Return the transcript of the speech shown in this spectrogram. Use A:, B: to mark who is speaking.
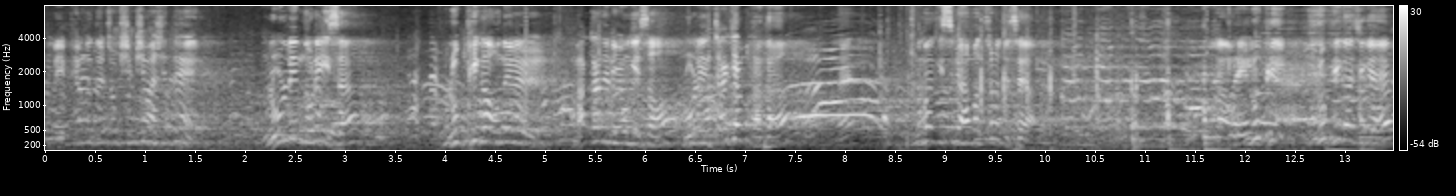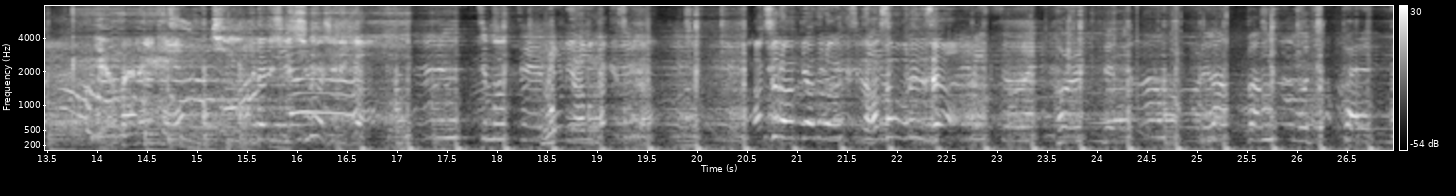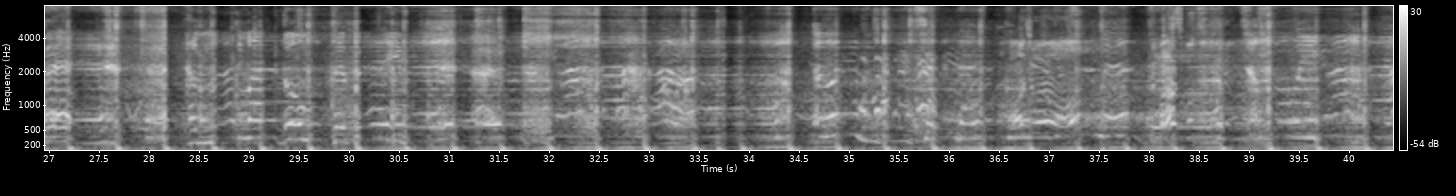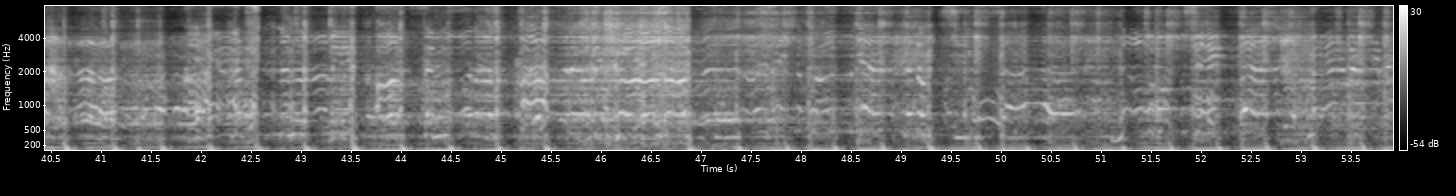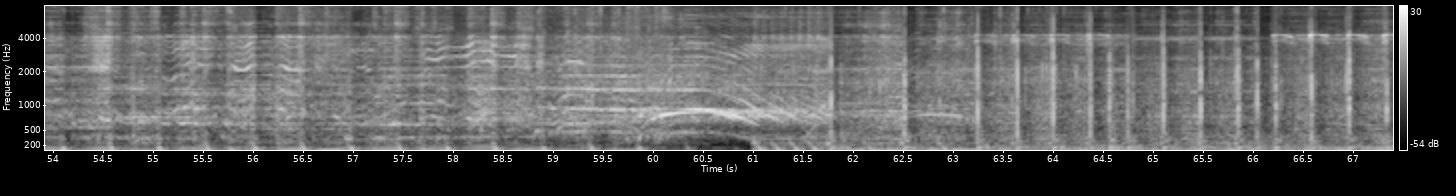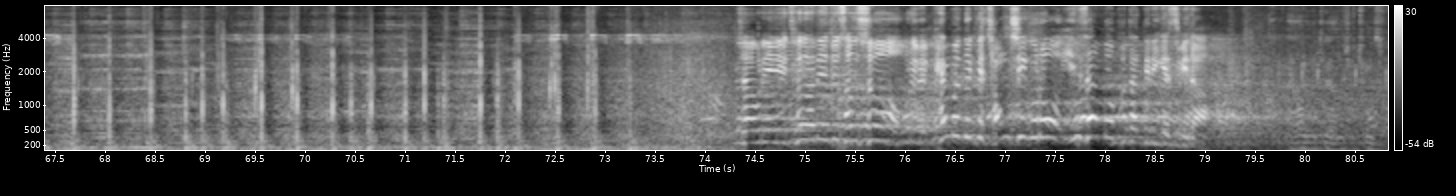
A: 우리 팬분들 좀 심심하신데 롤린 노래 있어요? 루피가 오늘 막간을 이용해서 롤린 짧게 한번 갈까요? 네? 음악 있으면 한번 틀어주세요. 자, 우리 루피, 루피가 지금 기다리시겠지? 하겠습니다. 박수 한번 보내주세요. 우리 천하대주 선수 우리 팬분들께 정식으로 인사 한번 부탁드리겠습니다.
